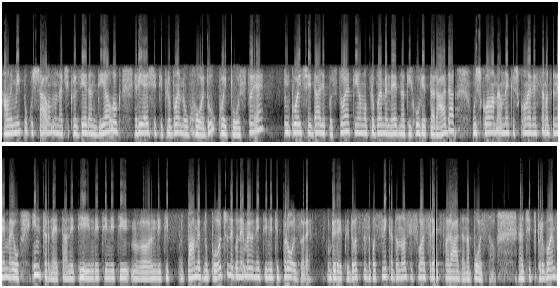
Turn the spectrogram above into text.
ali mi pokušavamo znači, kroz jedan dijalog riješiti probleme u hodu koji postoje koji će i dalje postojati. Imamo probleme nejednakih uvjeta rada u školama, jer neke škole ne samo da nemaju interneta, niti, niti, niti, niti pametnu ploču, nego nemaju niti, niti prozore bi rekli, dosta zaposlenika donosi svoja sredstva rada na posao. Znači, problem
